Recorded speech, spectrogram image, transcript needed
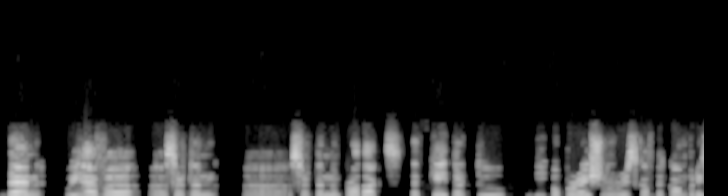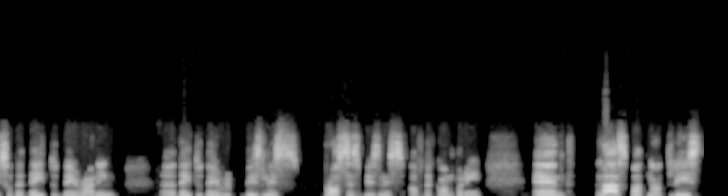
Then we have a, a certain uh, certain products that cater to the operational risk of the company, so the day-to-day running, uh, day-to-day business process business of the company, and last but not least,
